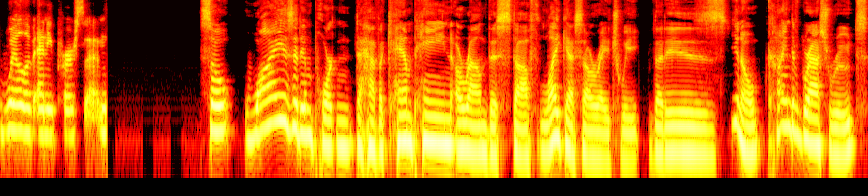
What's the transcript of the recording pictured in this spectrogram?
will of any person. So, why is it important to have a campaign around this stuff like SRH Week that is, you know, kind of grassroots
